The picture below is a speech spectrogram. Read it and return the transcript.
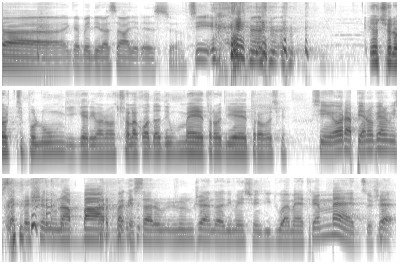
ha i capelli rasati adesso. Sì. Io ce l'ho tipo lunghi che arrivano, ho la coda di un metro dietro così. Sì, ora piano piano mi sta crescendo una barba che sta raggiungendo la dimensione di due metri e mezzo. Cioè,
